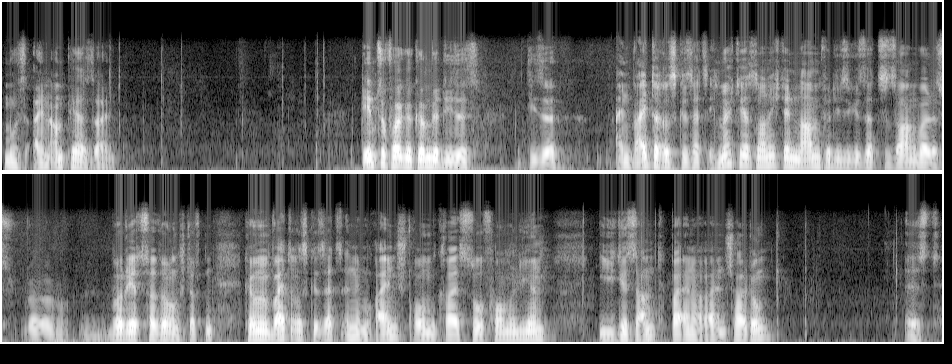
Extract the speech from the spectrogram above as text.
muss 1 Ampere sein. Demzufolge können wir dieses, diese ein weiteres Gesetz, ich möchte jetzt noch nicht den Namen für diese Gesetze sagen, weil das äh, würde jetzt Verwirrung stiften, können wir ein weiteres Gesetz in dem Reihenstromkreis so formulieren, I gesamt bei einer Reihenschaltung ist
